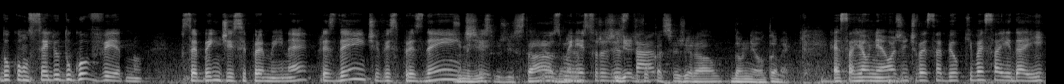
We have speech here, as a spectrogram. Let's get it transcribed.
do Conselho do Governo. Você bem disse para mim, né? Presidente, vice-presidente. Os ministros de Estado. os ministros né? de e Estado. E a Advocacia Geral da União também. Essa reunião a gente vai saber o que vai sair daí,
